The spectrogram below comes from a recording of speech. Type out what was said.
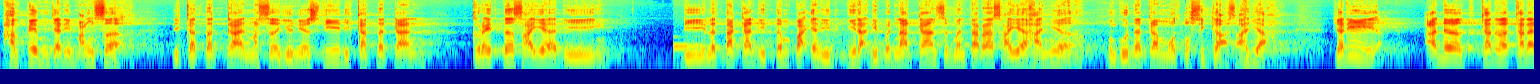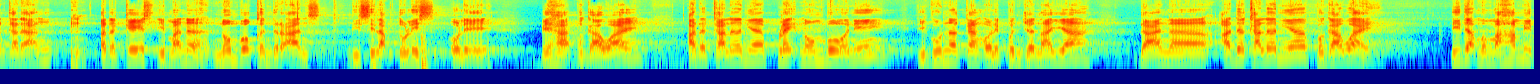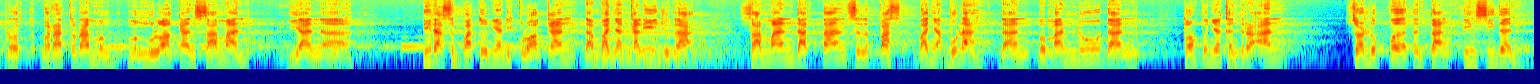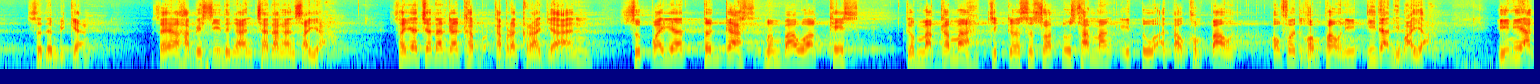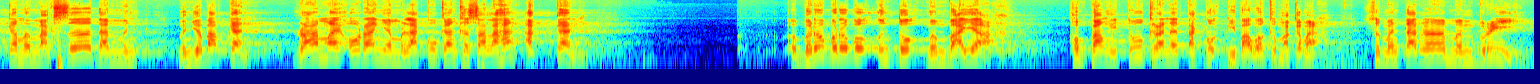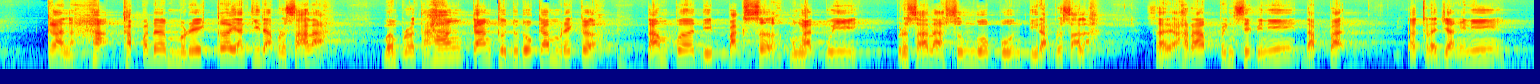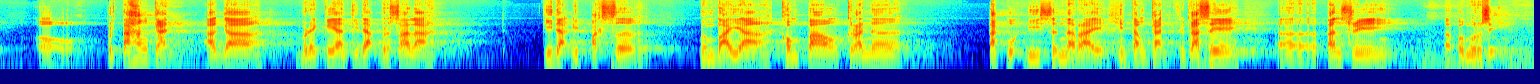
hampir menjadi bangsa dikatakan masa universiti dikatakan kereta saya di diletakkan di tempat yang tidak dibenarkan sementara saya hanya menggunakan motosikal sahaja. Jadi ada kadang-kadang ada kes di mana nombor kenderaan disilap tulis oleh pihak pegawai, ada kalanya plate nombor ini digunakan oleh penjenayah dan uh, ada kalanya pegawai tidak memahami peraturan mengeluarkan saman yang uh, tidak sepatutnya dikeluarkan dan banyak kali juga saman datang selepas banyak bulan dan pemandu dan tuan punya kenderaan sudah lupa tentang insiden sedemikian. Saya habisi dengan cadangan saya. Saya cadangkan kepada kerajaan supaya tegas membawa kes ke mahkamah jika sesuatu samang itu atau compound offer to compound ini tidak dibayar. Ini akan memaksa dan menyebabkan ramai orang yang melakukan kesalahan akan berubah-ubah untuk membayar compound itu kerana takut dibawa ke mahkamah. Sementara memberikan hak kepada mereka yang tidak bersalah mempertahankan kedudukan mereka tanpa dipaksa mengakui bersalah sungguh pun tidak bersalah. Saya harap prinsip ini dapat uh, kerajaan ini oh, pertahankan agar mereka yang tidak bersalah tidak dipaksa membayar kompaun kerana takut disenarai hitamkan. Terima kasih uh, Tan Sri uh, Pengurusi.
